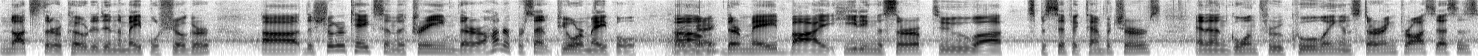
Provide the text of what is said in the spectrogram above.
nuts that are coated in the maple sugar. Uh, the sugar cakes and the cream, they're 100% pure maple. Um, Okay. they're made by heating the syrup to uh, specific temperatures and then going through cooling and stirring processes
